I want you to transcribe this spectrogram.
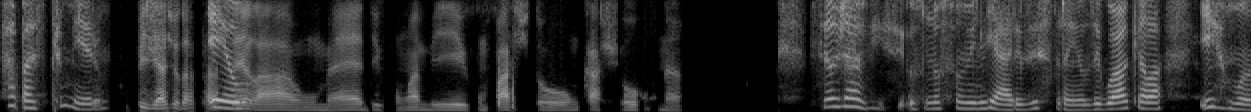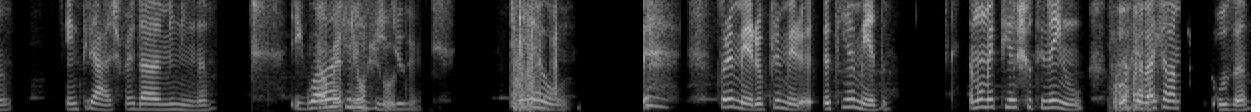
Rapaz, primeiro, Pedir ajuda sei eu, lá, um médico, um amigo, um pastor, um cachorro, não. se eu já visse os meus familiares estranhos, igual aquela irmã, entre aspas, da menina, igual meti naquele um vídeo, chute. eu, primeiro, primeiro, eu tinha medo. Eu não metia chute nenhum, porque vai que ela me usa.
